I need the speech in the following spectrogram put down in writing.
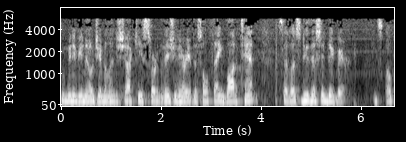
who many of you know, Jim and Linda Shuck. He's sort of the visionary of this whole thing. Bought a tent, said, let's do this in Big Bear. And so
